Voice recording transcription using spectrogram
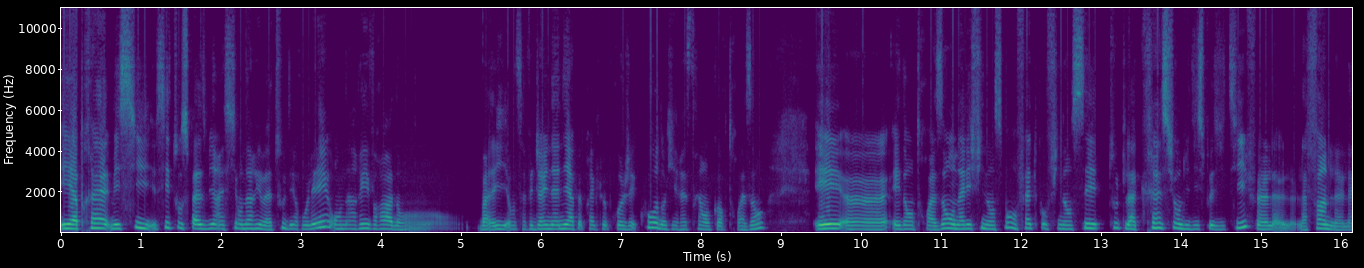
Et après, mais si, si tout se passe bien et si on arrive à tout dérouler, on arrivera dans bah, ça fait déjà une année à peu près que le projet court, donc il resterait encore trois ans. Et, dans trois ans, on a les financements en fait pour financer toute la création du dispositif, la, fin de la,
